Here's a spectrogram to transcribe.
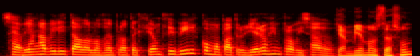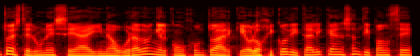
se habían habilitado los de protección civil como patrulleros improvisados. Cambiamos de asunto. Este lunes se ha inaugurado en el conjunto arqueológico de Itálica en Santiponce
